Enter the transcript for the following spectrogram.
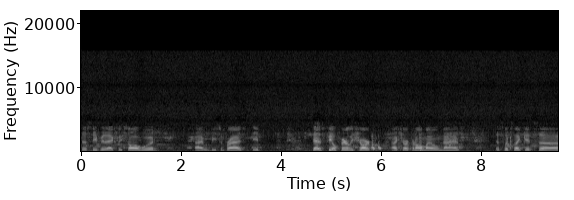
to see if it actually saw wood. I would be surprised. It does feel fairly sharp. I sharpen all my own knives. This looks like it's uh,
